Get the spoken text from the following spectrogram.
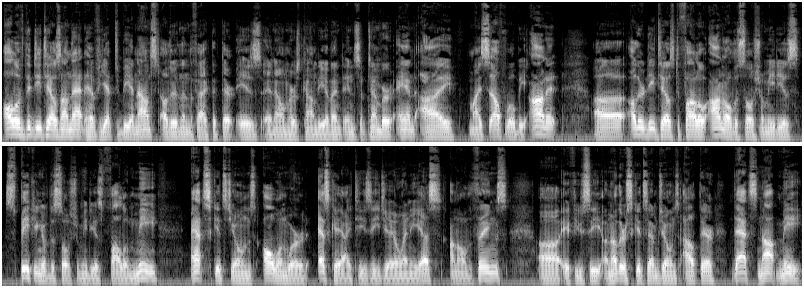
All of the details on that have yet to be announced, other than the fact that there is an Elmhurst comedy event in September, and I myself will be on it. Uh, other details to follow on all the social medias. Speaking of the social medias, follow me at Skitz Jones, all one word, S K I T Z J O N E S, on all the things. Uh, if you see another Skitz M Jones out there, that's not me.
